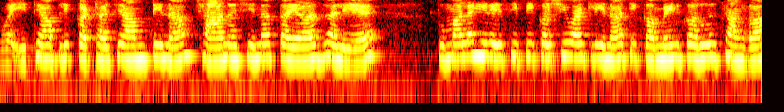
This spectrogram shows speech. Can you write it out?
बघा इथे आपली कठाची आमटी ना छान अशी ना तयार झाली आहे. तुम्हाला ही रेसिपी कशी वाटली ना ती कमेंट करून सांगा.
